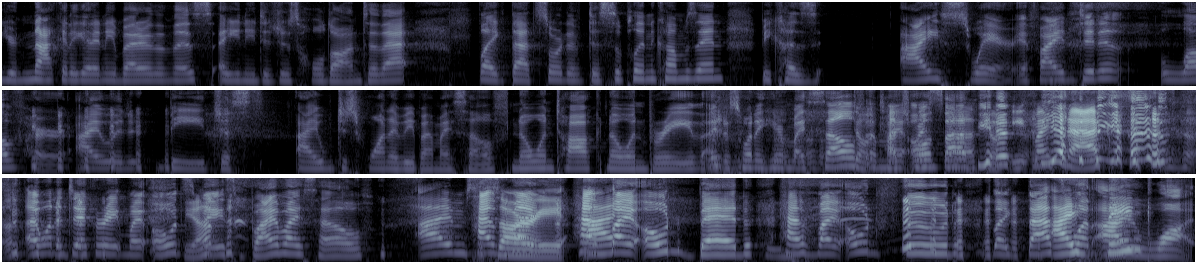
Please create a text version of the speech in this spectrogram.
you're not going to get any better than this and you need to just hold on to that like that sort of discipline comes in because i swear if i didn't love her i would be just I just want to be by myself. No one talk, no one breathe. I just want to hear myself Don't and my touch my own stuff, thoughts. don't eat my yes, snacks. yes. I want to decorate my own Yep. space by myself I'm have sorry. my have I, my own bed, have my own food. Like that's I what think- I want.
